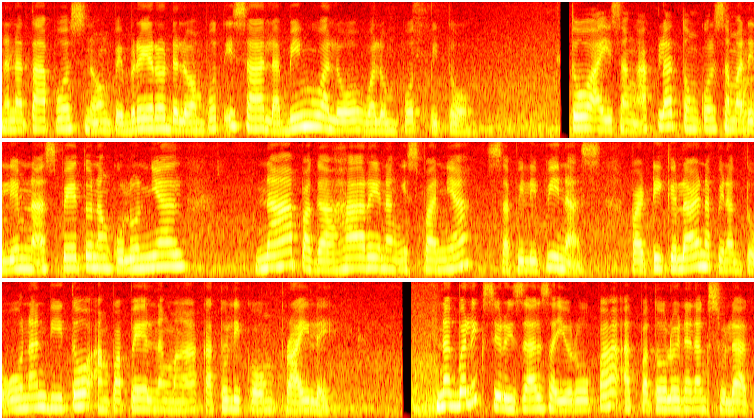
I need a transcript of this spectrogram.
na natapos noong Pebrero 21, 1887. Ito ay isang aklat tungkol sa madilim na aspeto ng kolonyal na paghahari ng Espanya sa Pilipinas. Partikular na pinagtuunan dito ang papel ng mga katolikong praile. Nagbalik si Rizal sa Europa at patuloy na nagsulat.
